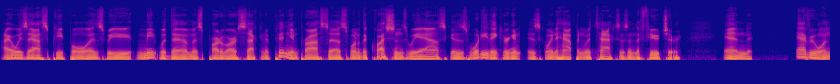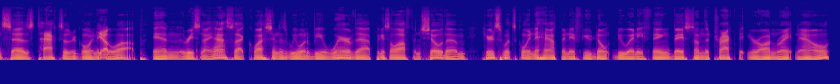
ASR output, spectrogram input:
I always ask people as we meet with them as part of our second opinion process. One of the questions we ask is, "What do you think are gon- is going to happen with taxes in the future?" And everyone says taxes are going to Yep. go up. And the reason I ask that question is we want to be aware of that because I'll often show them here's what's going to happen if you don't do anything based on the track that you're on right now.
